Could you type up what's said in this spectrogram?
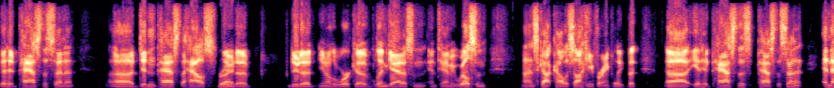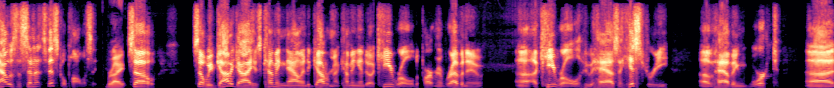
that had passed the Senate, uh, didn't pass the House right. due to due to you know the work of Lynn Gattis and, and Tammie Wilson uh, and Scott Kawasaki, frankly, but uh, it had passed this passed the Senate, and that was the Senate's fiscal policy. Right. So. So we've got a guy who's coming now into government, coming into a key role, Department of Revenue, uh, a key role who has a history of having worked uh,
